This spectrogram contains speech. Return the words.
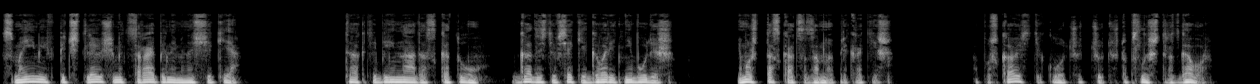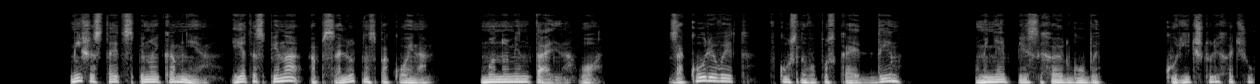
с моими впечатляющими царапинами на щеке. Так тебе и надо, скоту. Гадости всякие говорить не будешь. И, может, таскаться за мной прекратишь. Опускаю стекло чуть-чуть, чтобы слышать разговор. Миша стоит спиной ко мне, и эта спина абсолютно спокойна. Монументально, во. Закуривает, вкусно выпускает дым — у меня пересыхают губы. Курить, что ли, хочу?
